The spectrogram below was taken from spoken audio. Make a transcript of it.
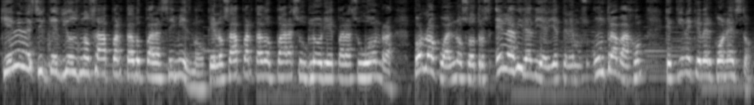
quiere decir que Dios nos ha apartado para sí mismo, que nos ha apartado para su gloria y para su honra, por lo cual nosotros en la vida diaria tenemos un trabajo que tiene que ver con esto,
